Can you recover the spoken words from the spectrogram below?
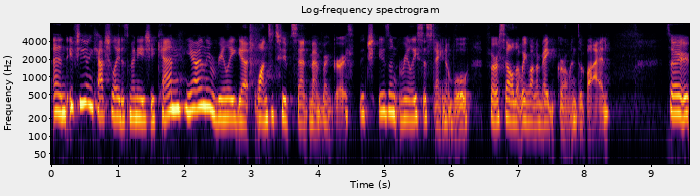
And if you encapsulate as many as you can, you only really get 1% to 2% membrane growth, which isn't really sustainable for a cell that we want to make grow and divide. So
